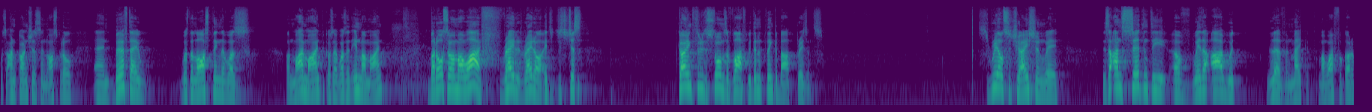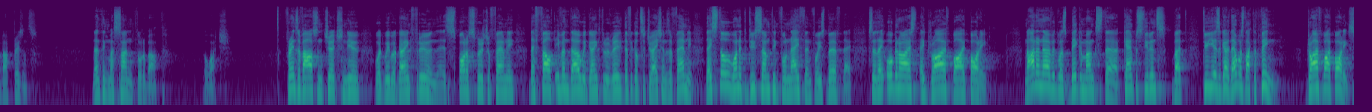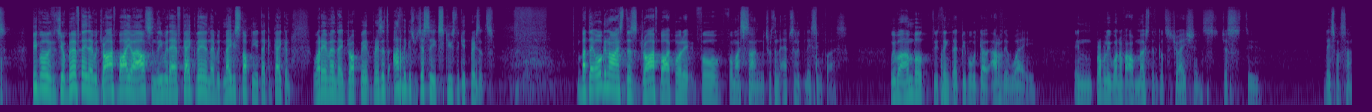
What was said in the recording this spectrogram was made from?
was unconscious in hospital, and birthday was the last thing that was on my mind because I wasn't in my mind, but also on my wife, radar. It's just going through the storms of life. We didn't think about presents. It's a real situation where there's an uncertainty of whether I would live and make it. My wife forgot about presents. Don't think my son thought about a watch. Friends of ours in church knew what we were going through, and as part of spiritual family, they felt even though we're going through a really difficult situation as a family, they still wanted to do something for Nathan for his birthday. So they organized a drive by party. Now, I don't know if it was big amongst the campus students, but two years ago, that was like the thing drive by parties. People, if it's your birthday, they would drive by your house and you would have cake there and they would maybe stop and you take a cake and whatever and they drop presents. I think it's just an excuse to get presents. But they organized this drive by party for, for my son, which was an absolute blessing for us. We were humbled to think that people would go out of their way in probably one of our most difficult situations just to bless my son.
